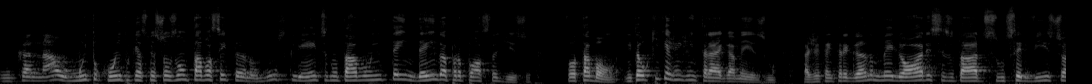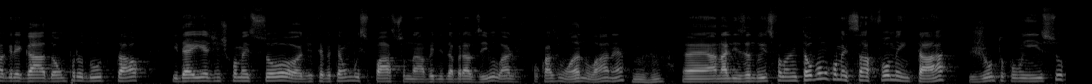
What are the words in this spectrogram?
um canal muito ruim porque as pessoas não estavam aceitando. Alguns clientes não estavam entendendo a proposta disso. Falou, tá bom, então o que, que a gente entrega mesmo? A gente está entregando melhores resultados, um serviço agregado a um produto e tal. E daí a gente começou, a gente teve até um espaço na Avenida Brasil, lá, a gente ficou quase um ano lá, né? Uhum. É, analisando isso, falando, então vamos começar a fomentar, junto com isso,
